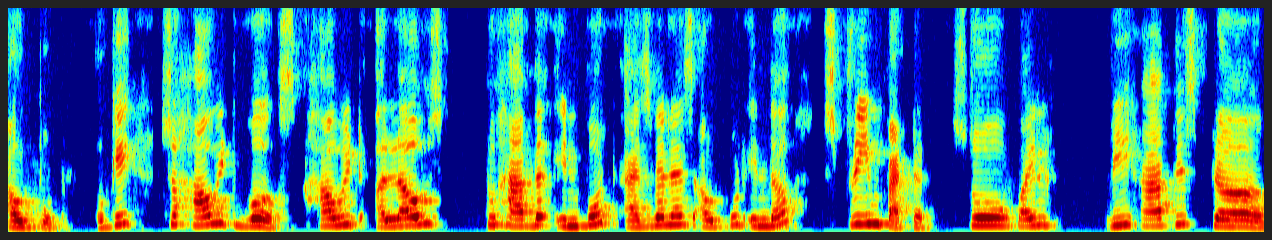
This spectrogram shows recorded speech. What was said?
output. Okay? So how it works how it allows to have the input as well as output in the stream pattern. So while we have this uh,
